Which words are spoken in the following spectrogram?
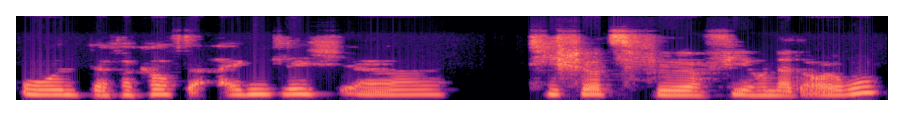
Und der verkaufte eigentlich äh, T-Shirts für 400 Euro.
